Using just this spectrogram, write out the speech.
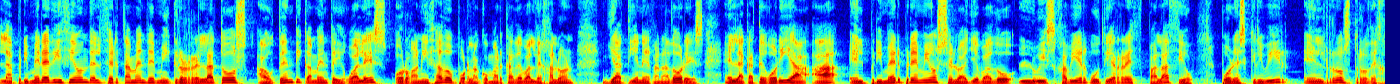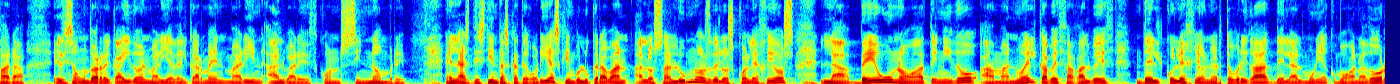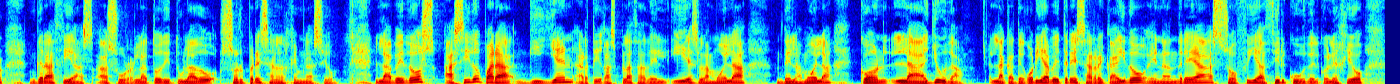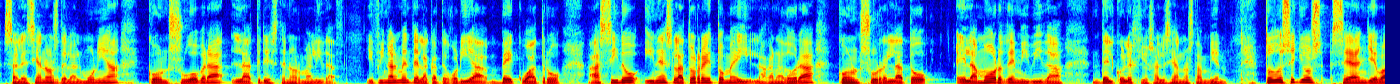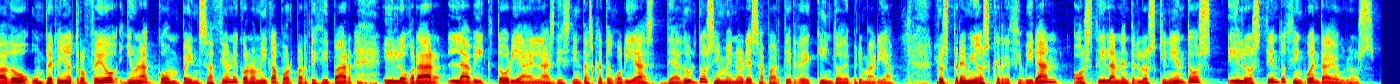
La primera edición del certamen de microrelatos auténticamente iguales, organizado por la comarca de Valdejalón, ya tiene ganadores. En la categoría A, el primer premio se lo ha llevado Luis Javier Gutiérrez Palacio por escribir El rostro de Jara. El segundo ha recaído en María del Carmen Marín Álvarez, con sin nombre. En las distintas categorías que involucraban a los alumnos de los colegios, la B1 ha tenido a Manuel Cabeza Galvez del Colegio Nertóbriga de la Almunia como ganador gracias a su relato titulado sorpresa en el gimnasio. La B2 ha sido para Guillén Artigas Plaza del IES La Muela de La Muela con La Ayuda. La categoría B3 ha recaído en Andrea Sofía Circu del Colegio Salesianos de la Almunia con su obra La triste normalidad. Y finalmente en la categoría B4 ha sido Inés Latorre Tomei, la ganadora, con su relato el amor de mi vida del Colegio Salesianos también. Todos ellos se han llevado un pequeño trofeo y una compensación económica por participar y lograr la victoria en las distintas categorías de adultos y menores a partir de quinto de primaria. Los premios que recibirán oscilan entre los 500 y los 150 euros.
